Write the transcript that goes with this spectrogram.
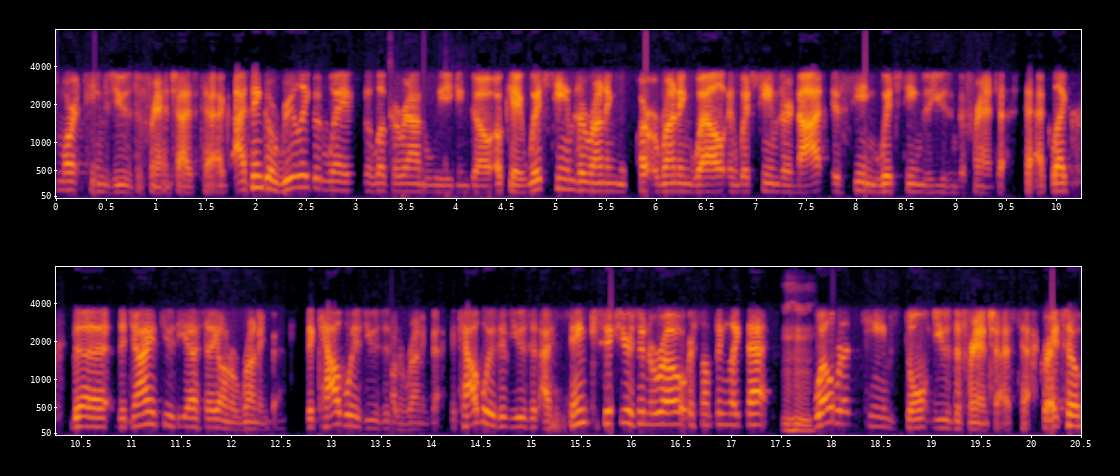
smart teams use the franchise tag. I think a really good way to look around the league and go, okay, which teams are running are running well and which teams are not, is seeing which teams are using the franchise tag. Like the the Giants use the SA on a running back. The Cowboys use it on a running back. The Cowboys have used it, I think, six years in a row or something like that. Mm-hmm. Well-run teams don't use the franchise tag, right? So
